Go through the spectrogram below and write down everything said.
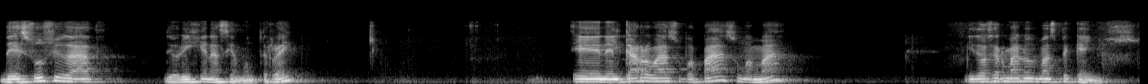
de su ciudad de origen hacia Monterrey. En el carro va su papá, su mamá y dos hermanos más pequeños.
